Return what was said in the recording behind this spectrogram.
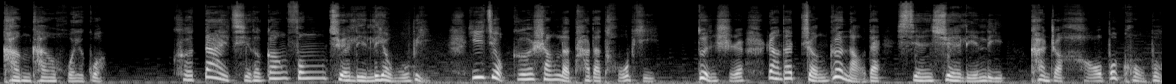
堪堪回过，可带起的罡风却凛冽无比，依旧割伤了他的头皮，顿时让他整个脑袋鲜血淋漓。看着好不恐怖。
